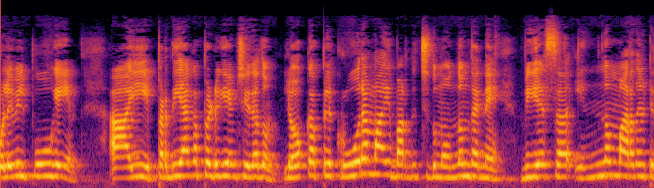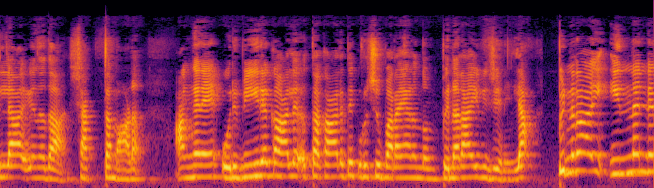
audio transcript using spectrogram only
ഒളിവിൽ പോവുകയും ഈ പ്രതിയാകപ്പെടുകയും ചെയ്തതും ലോക്കപ്പിൽ ക്രൂരമായി മർദ്ദിച്ചതും ഒന്നും തന്നെ വി എസ് ഇന്നും മറന്നിട്ടില്ല എന്നത് ശക്തമാണ്. അങ്ങനെ ഒരു വീരകാല കാലത്തെക്കുറിച്ച് പറയാനൊന്നും പിണറായി വിജയനില്ല. പിണറായി ഇന്നെന്റെ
